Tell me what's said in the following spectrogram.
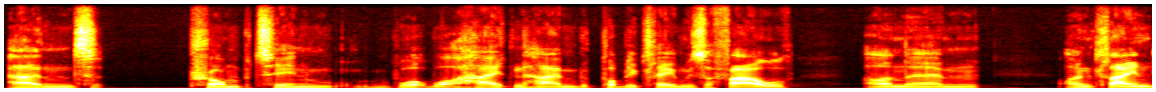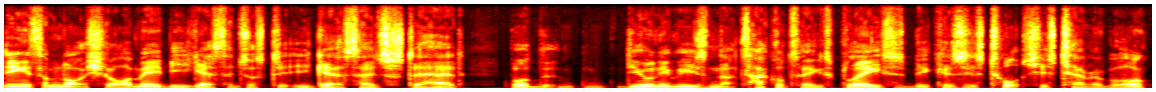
and prompting what what Heidenheim would probably claim was a foul on um, on Kleindienst. I'm not sure. Maybe he gets just he gets just ahead. But the, the, only reason that tackle takes place is because his touch is terrible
